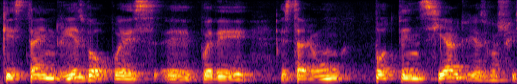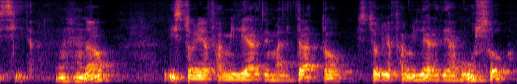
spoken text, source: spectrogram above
que está en riesgo o puede estar en un potencial riesgo suicida, ¿no? Historia familiar de maltrato, historia familiar de abuso,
